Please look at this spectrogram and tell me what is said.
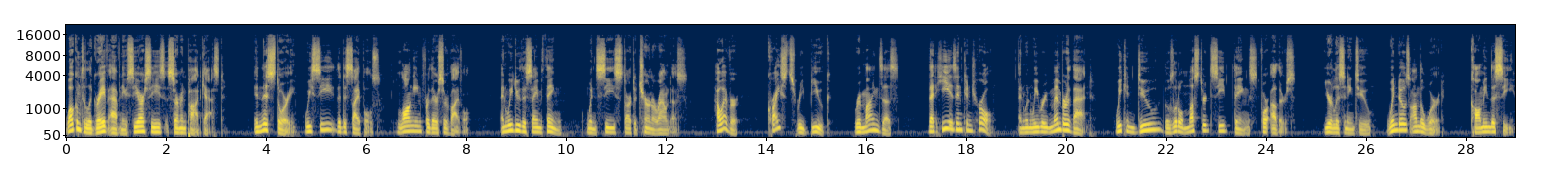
Welcome to LaGrave Avenue CRC's Sermon Podcast. In this story, we see the disciples longing for their survival, and we do the same thing when seas start to churn around us. However, Christ's rebuke reminds us that He is in control, and when we remember that, we can do those little mustard seed things for others. You're listening to Windows on the Word Calming the Sea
